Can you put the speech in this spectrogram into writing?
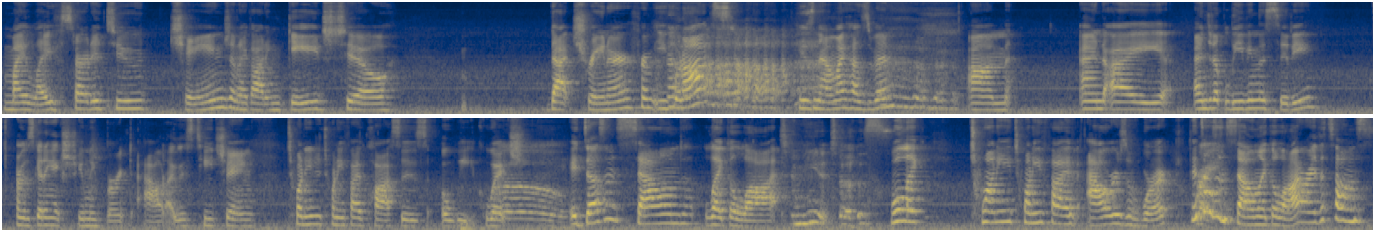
my life started to change, and I got engaged to that trainer from Equinox. He's now my husband. Um, and I ended up leaving the city. I was getting extremely burnt out. I was teaching 20 to 25 classes a week, which Whoa. it doesn't sound like a lot. to me, it does. Well, like 20, 25 hours of work, that Right. doesn't sound like a lot, right? That sounds,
